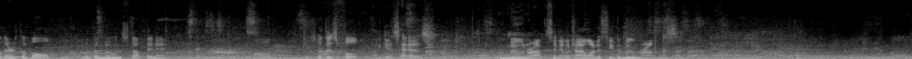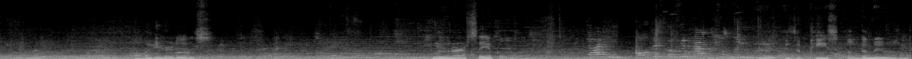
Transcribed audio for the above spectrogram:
Oh, there's the vault with the moon stuff in it. Oh, so this vault, I guess, has moon rocks in it, which I want to see the moon rocks. Oh, here it is. Lunar sample. That is a piece of the moon.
